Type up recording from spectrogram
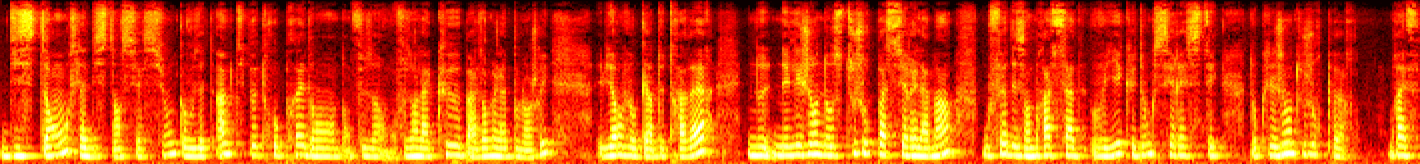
distance, la distanciation. Quand vous êtes un petit peu trop près dans, en faisant la queue, par exemple, à la boulangerie, eh bien, on vous regarde de travers. les gens n'osent toujours pas serrer la main ou faire des embrassades. Vous voyez que donc, c'est resté. Donc, les gens ont toujours peur. Bref,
